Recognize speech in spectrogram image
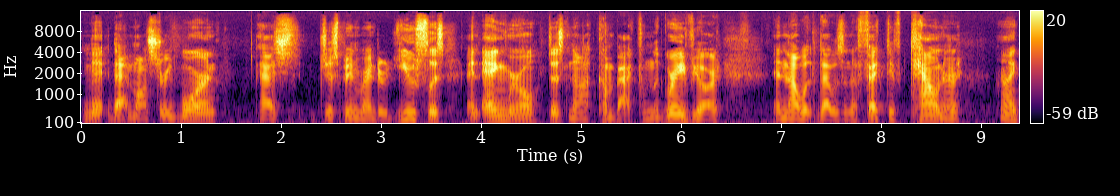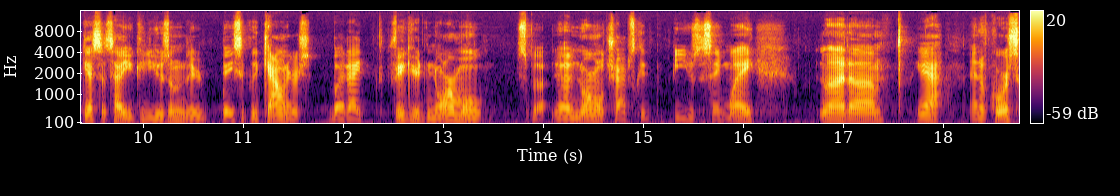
that Monster Reborn has just been rendered useless, and Angmarl does not come back from the graveyard. And that was, that was an effective counter I guess that's how you could use them. They're basically counters. But I figured normal uh, normal traps could be used the same way. But um, yeah, and of course,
